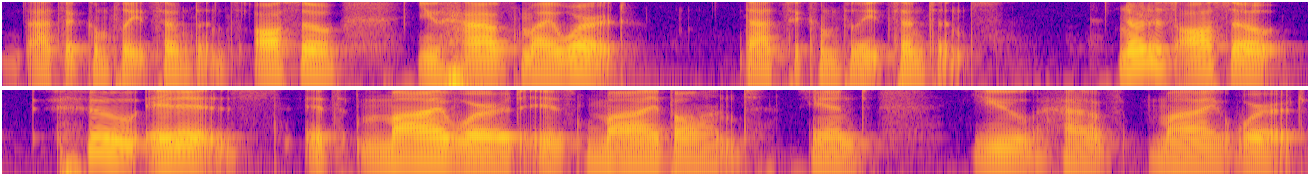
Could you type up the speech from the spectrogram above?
That's a complete sentence. Also, you have my word. That's a complete sentence. Notice also who it is. It's my word is my bond, and you have my word.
